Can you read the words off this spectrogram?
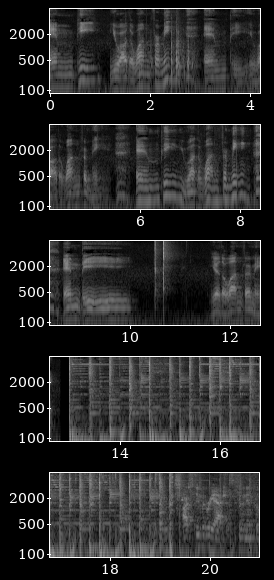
MP, you are the one for me. MP, you are the one for me. MP, you are the one for me. MP, you're the one for me. Our stupid reactions. Tune in for. Hey,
